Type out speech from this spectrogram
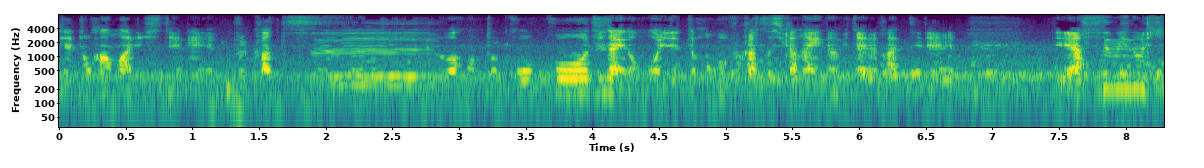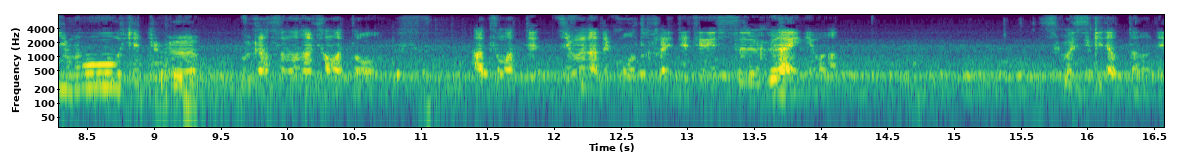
で、ドハマりしてね、部活は本当高校時代の思い出ってほぼ部活しかないなみたいな感じで、で休みの日も結局部活の仲間と集まって自分らでコート借りてテニスするぐらいにはすごい好きだったので、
